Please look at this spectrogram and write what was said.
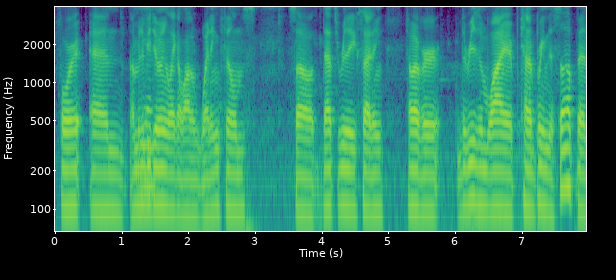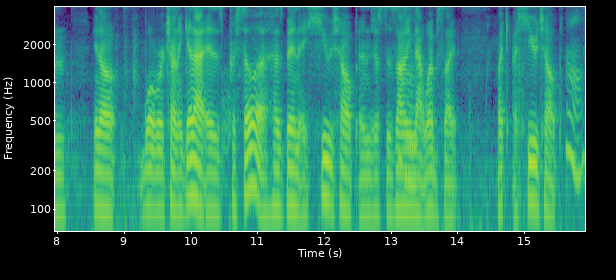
for it, and I'm gonna Yeah. be doing like a lot of wedding films, so that's really exciting. However, the reason why I kind of bring this up and you know what we're trying to get at is Priscilla has been a huge help in just designing mm-hmm. that website, like a huge help. Oh,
